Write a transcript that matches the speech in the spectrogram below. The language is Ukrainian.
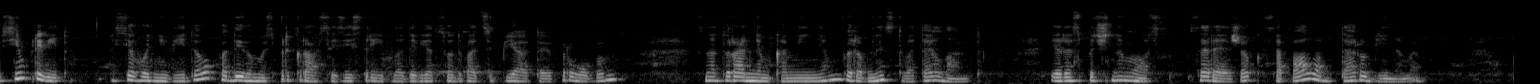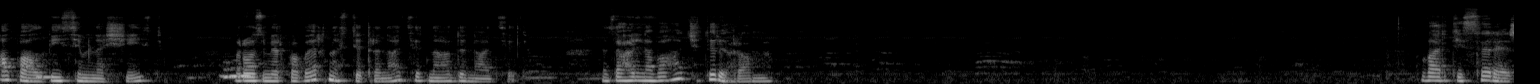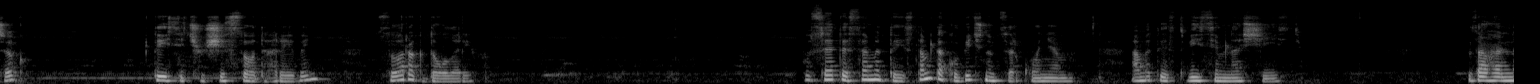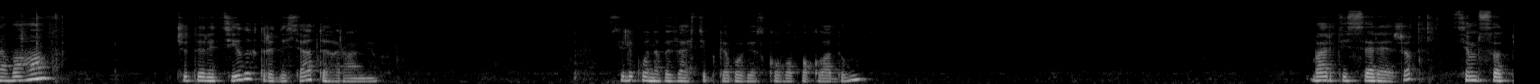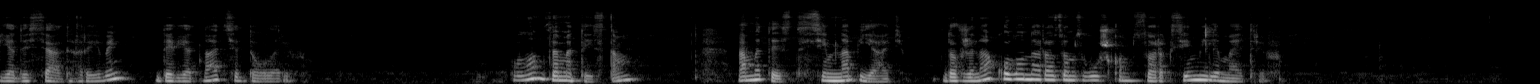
Усім привіт! Сьогодні відео подивимось прикраси зі срібла 925 проби з натуральним камінням виробництва Таїланд. І розпочнемо з сережок з опалом та рубінами. Опал 8 на 6 розмір поверхності 13 на 11 Загальна вага 4 грами. Вартість сережок 1600 гривень 40 доларів. Пусети з аметистом та кубічним цирконієм. Аметист 8 на 6 Загальна вага 4,3 грамів. Силіконові застібки обов'язково покладу. Вартість сережок 750 гривень 19 доларів. Кулон з аметистом. Аметист 7 на 5 Довжина кулона разом з вушком 47 мм.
